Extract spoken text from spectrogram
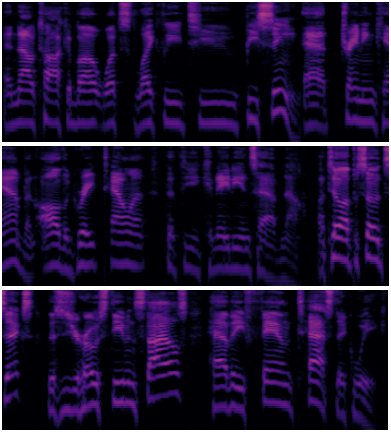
and now talk about what's likely to be seen at training camp and all the great talent that the Canadiens have now. Until episode six, this is your host, Steven Stiles. Have a fantastic week.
